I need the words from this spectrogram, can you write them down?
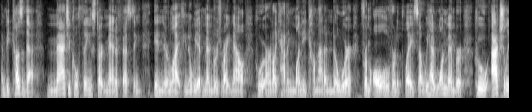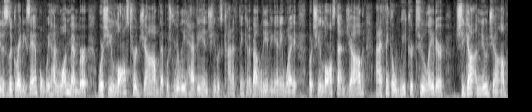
And because of that, magical things start manifesting in their life. You know, we have members right now who are like having money come out of nowhere from all over the place. Uh, we had one member who actually, this is a great example. We had one member member where she lost her job that was really heavy and she was kind of thinking about leaving anyway, but she lost that job. And I think a week or two later, she got a new job.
